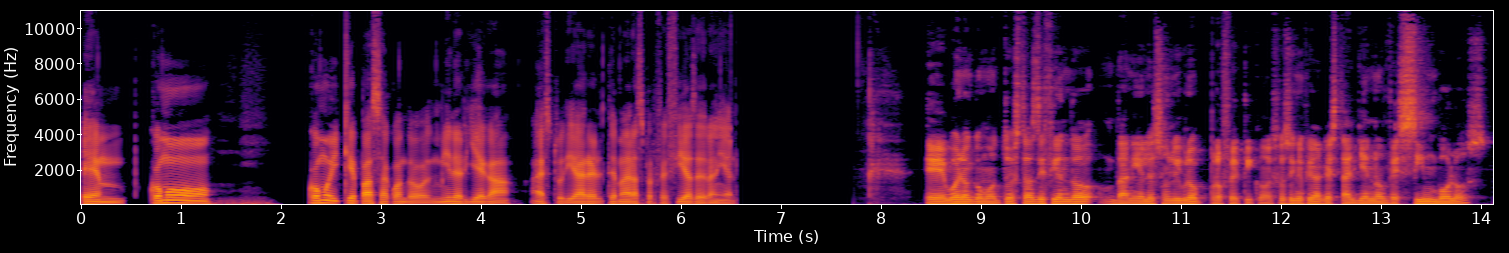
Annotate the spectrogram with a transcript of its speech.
Em, ¿Cómo ¿Cómo y qué pasa cuando Miller llega a estudiar el tema de las profecías de Daniel? Eh, bueno, como tú estás diciendo, Daniel es un libro profético. Eso significa que está lleno de símbolos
